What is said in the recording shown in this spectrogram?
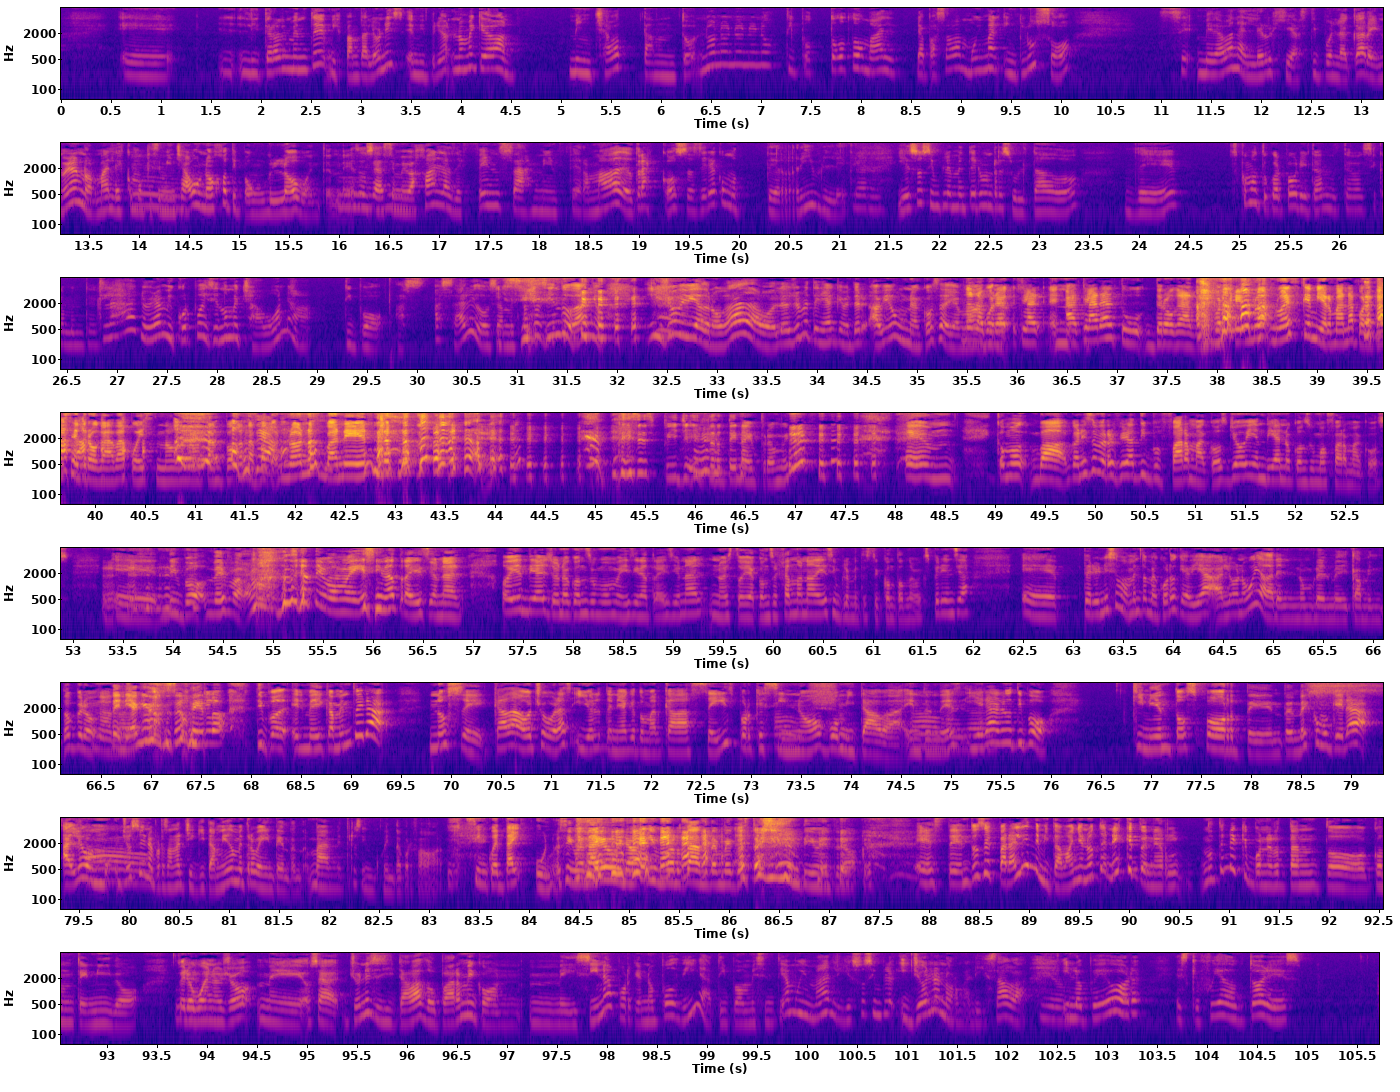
Eh, literalmente mis pantalones en mi periodo no me quedaban. Me hinchaba tanto. No, no, no, no, no. Tipo, todo mal. La pasaba muy mal. Incluso me daban alergias, tipo, en la cara. Y no era normal. Es como que se me mm. hinchaba un ojo, tipo, un globo, ¿entendés? O sea, se me mm. bajaban las defensas, me enfermaba de otras cosas. Era como terrible. Y eso simplemente era un resultado de... Es como tu cuerpo gritándote, básicamente. Claro, era mi cuerpo diciéndome chabona tipo, haz, algo, o sea, me estás haciendo daño. Y yo vivía drogada, boludo. Yo me tenía que meter. Había una cosa llamada. No, no, pero aclara, tu drogada. Porque no, es que mi hermana por acá se drogaba, pues no, no, tampoco, tampoco. no nos van No Dices PJ13, I promise. Em, como, va, con eso me refiero a tipo fármacos. Yo hoy en día no consumo fármacos. Eh, tipo de farmacia, tipo medicina tradicional. Hoy en día yo no consumo medicina tradicional, no estoy aconsejando a nadie, simplemente estoy contando mi experiencia. Eh, pero en ese momento me acuerdo que había algo, no voy a dar el nombre del medicamento, pero tenía que consumirlo. Tipo, el medicamento era, no sé, cada ocho horas y yo lo tenía que tomar cada seis porque si oh, no vomitaba, oh ¿entendés? y era algo tipo 500 forte, ¿entendés? Como que era algo... Yo soy una persona chiquita, mido metro veinte, Va, metro cincuenta, por favor. 51. 51, importante, me costó ese centímetro. Este, entonces, para alguien de mi tamaño no tenés que tener, no tenés que poner tanto contenido. Pero bueno, yo me, o sea, yo necesitaba doparme con medicina porque no podía, tipo, me sentía muy mal y eso simple, y yo lo normalizaba. Y lo peor es que fui a doctores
